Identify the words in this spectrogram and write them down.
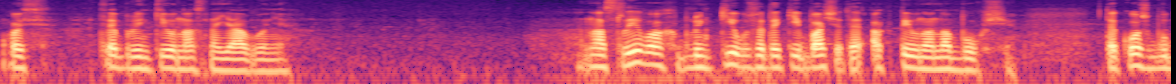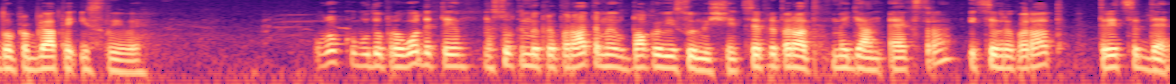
Ось це бруньки у нас на яблуні. На сливах бруньки вже такі, бачите, активно набухші. Також буду обробляти і сливи. Обробку буду проводити наступними препаратами в баковій суміші. Це препарат Медян Екстра і це препарат 30D.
